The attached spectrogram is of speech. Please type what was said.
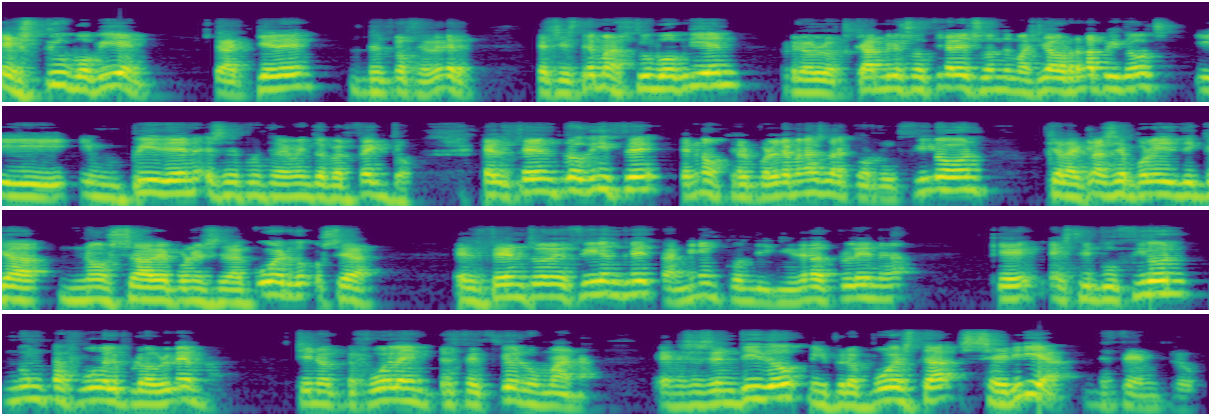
estuvo bien. O sea, quiere retroceder. El sistema estuvo bien, pero los cambios sociales son demasiado rápidos y impiden ese funcionamiento perfecto. El centro dice que no, que el problema es la corrupción, que la clase política no sabe ponerse de acuerdo. O sea, el centro defiende también con dignidad plena que la institución nunca fue el problema, sino que fue la imperfección humana. En ese sentido, mi propuesta sería de centro.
